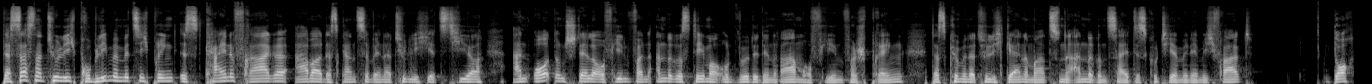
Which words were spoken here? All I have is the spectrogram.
Dass das natürlich Probleme mit sich bringt, ist keine Frage, aber das Ganze wäre natürlich jetzt hier an Ort und Stelle auf jeden Fall ein anderes Thema und würde den Rahmen auf jeden Fall sprengen. Das können wir natürlich gerne mal zu einer anderen Zeit diskutieren, wenn ihr mich fragt. Doch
